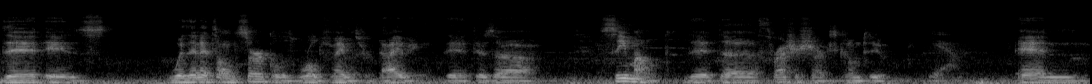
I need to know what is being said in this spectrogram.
that is within its own circle is world famous for diving. That there's a seamount that the thresher sharks come to, Yeah. and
